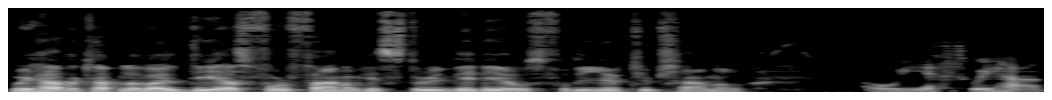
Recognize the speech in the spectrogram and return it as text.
We have a couple of ideas for fan of history videos for the YouTube channel. Oh yes, we have.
